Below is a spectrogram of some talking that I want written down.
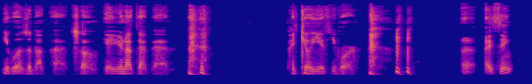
he was about that. So, yeah, you're not that bad. I'd kill you if you were. uh, I think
